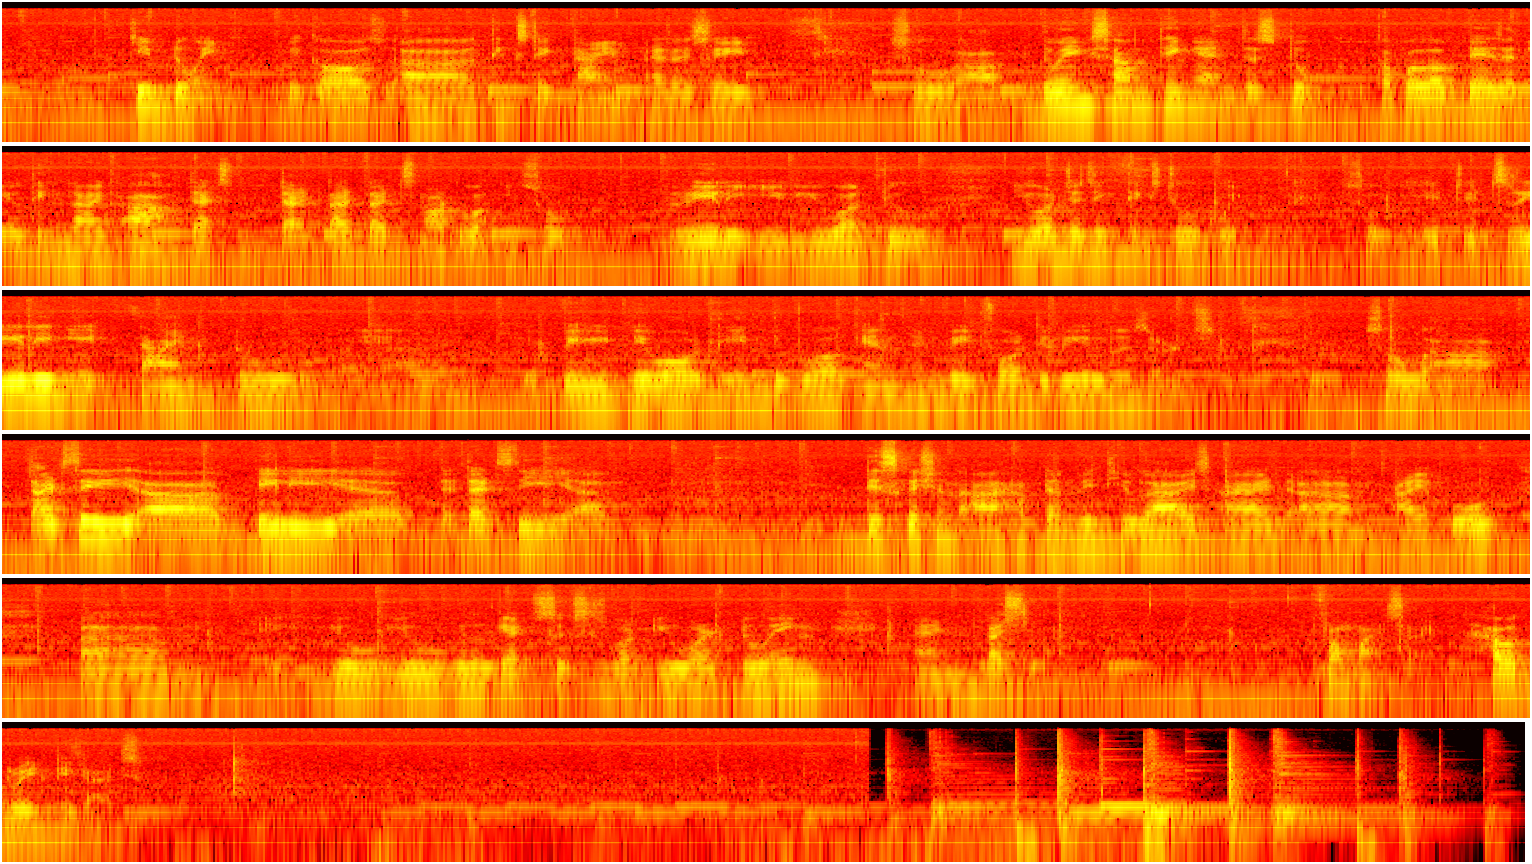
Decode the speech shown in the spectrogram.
keep doing because uh, things take time as i said. So uh, doing something and just took a couple of days and you think like ah that's that, that that's not working. So really you, you are too you are judging things too quick. So it, it's really need time to uh, be devoted in the work and, and wait for the real results. So uh, that's the uh, daily uh, th- that's the um, discussion I have done with you guys, and um, I hope um, you you will get success what you are doing, and best luck from my side. Have a great day, guys.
